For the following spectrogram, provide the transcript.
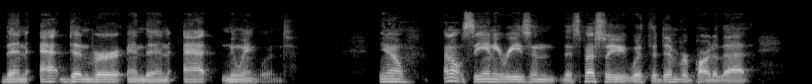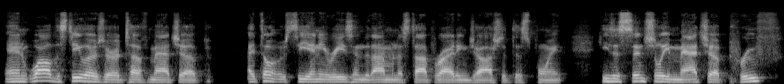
Then at Denver, and then at New England. You know, I don't see any reason, especially with the Denver part of that. And while the Steelers are a tough matchup, I don't see any reason that I'm going to stop riding Josh at this point. He's essentially matchup proof.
